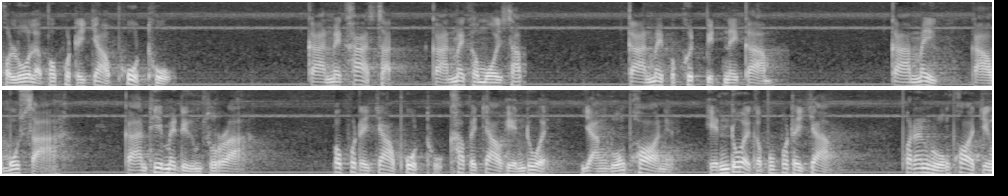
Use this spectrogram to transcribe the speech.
ก็รู้แหละพระพุทธเจ้าพูดถูก การไม่ฆ่าสัตว์ การไม่ขโมยทรัพย์ การไม่ประพฤติปิดในกาม การไม่กล่าวมุสา การที่ไม่ดื่มสุรา พระพุทธเจ้าพูดถูกข้าพเจ้าเห็นด้วย อย่างหลวงพ่อเนี่ยเห็นด้วยกับพระพุทธเจ้า เพราะนั้นหลวงพ่อจึง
